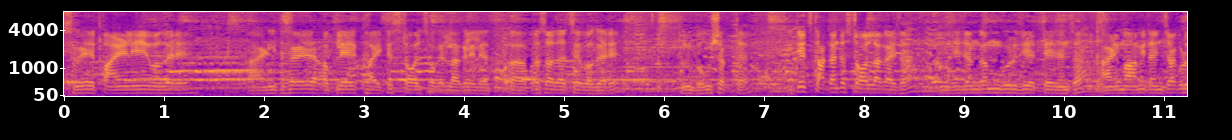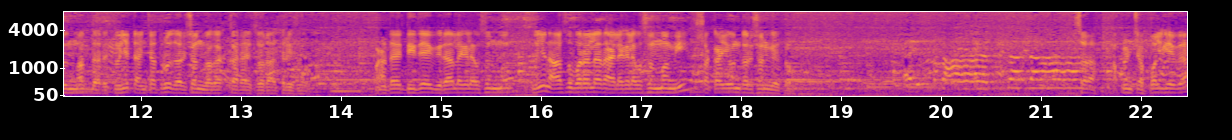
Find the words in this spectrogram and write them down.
सगळे पाळणे वगैरे. आणि इथे सगळे आपले खायचे स्टॉल्स वगैरे लागलेले आहेत प्रसादाचे वगैरे. तुम्ही बघू शकता. इथेच काकांचा स्टॉल लागायचा. म्हणजे जंगम गुरुजी आहेत ते त्यांचा. आणि मग आम्ही त्यांच्याकडून मग दर म्हणजे त्यांच्या थ्रू दर्शन बघा करायचो रात्रीचं. पण आता तिथे विरायला गेल्यापासून मग म्हणजे नास राहायला गेल्यापासून मग मी सकाळी येऊन दर्शन घेतो. चला आपण चप्पल घेऊया.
